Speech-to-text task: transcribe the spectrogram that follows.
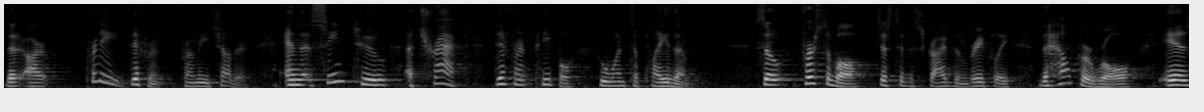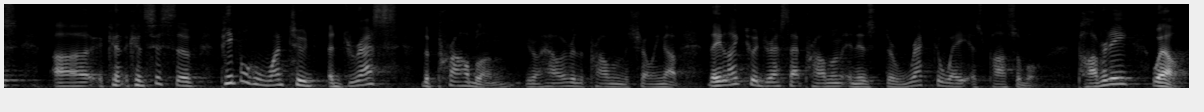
that are pretty different from each other and that seem to attract different people who want to play them. So, first of all, just to describe them briefly, the helper role is, uh, con consists of people who want to address the problem, you know, however the problem is showing up. They like to address that problem in as direct a way as possible. Poverty? Well,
